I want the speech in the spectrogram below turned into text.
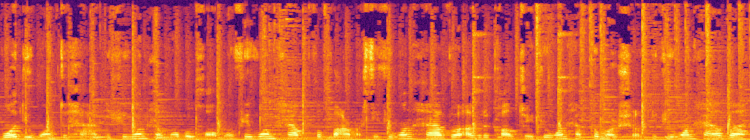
what you want to have? If you want have mobile home if you want to have for farmers if you want to have uh, agriculture if you want to have commercial if you want to have a,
